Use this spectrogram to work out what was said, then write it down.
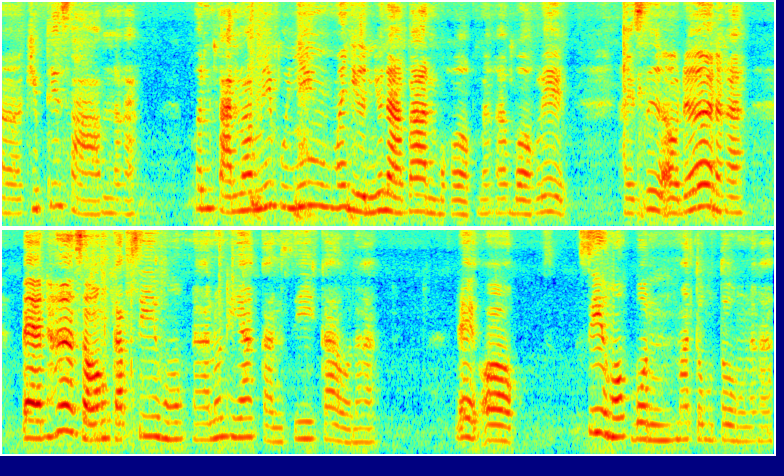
อ่าคลิปที่สามนะคะ เพิ่นฝันว่ามีผู้หญิงมายืนอยู่หน้าบ้านบอกนะคะ บอกเลขให้ซื้อเอาเด้อนะคะแปดห้าสองกับสี่หกนะคะนุ่นทิยากันสี่เก้านะคะ เลขออก สี่หกบนมาตรงๆนะคะ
